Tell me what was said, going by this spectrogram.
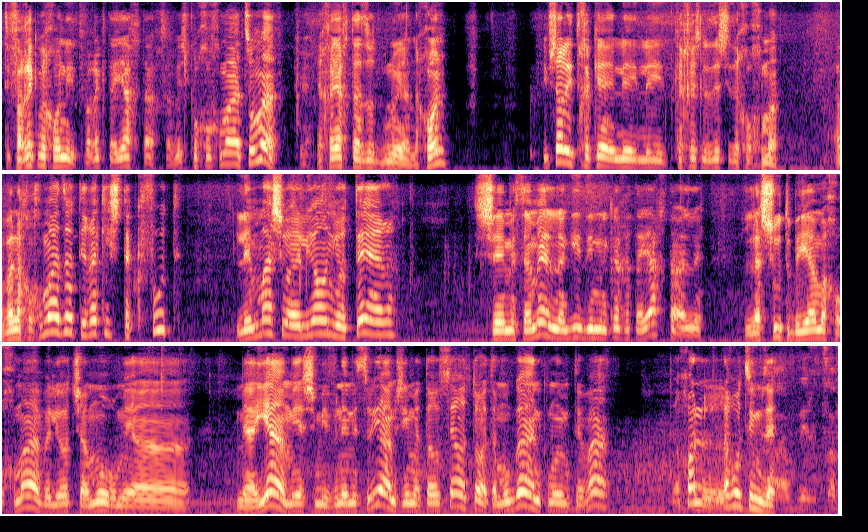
תפרק מכונית, תפרק את היאכטה עכשיו, יש פה חוכמה עצומה. כן. איך היאכטה הזאת בנויה, נכון? אי אפשר להתחכ... ל- להתכחש לזה שזה חוכמה. אבל החוכמה הזאת היא רק השתקפות למשהו עליון יותר, שמסמל, נגיד אם ניקח את היאכטה, לשוט בים החוכמה ולהיות שמור מה... מהים, יש מבנה מסוים שאם אתה עושה אותו אתה מוגן כמו עם תיבה, אתה יכול לרוץ עם זה. האוויר צף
